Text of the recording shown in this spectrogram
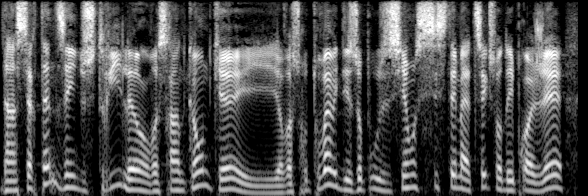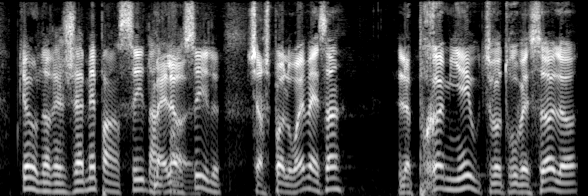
dans certaines industries là on va se rendre compte qu'on va se retrouver avec des oppositions systématiques sur des projets qu'on n'aurait jamais pensé dans le passé là. cherche pas loin Vincent. Le premier où tu vas trouver ça là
